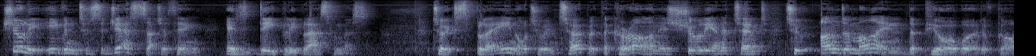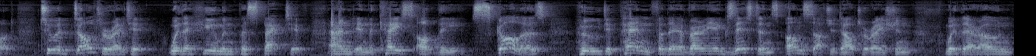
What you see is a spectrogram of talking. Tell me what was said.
surely even to suggest such a thing is deeply blasphemous. To explain or to interpret the Quran is surely an attempt to undermine the pure word of God, to adulterate it with a human perspective, and in the case of the scholars who depend for their very existence on such adulteration with their own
